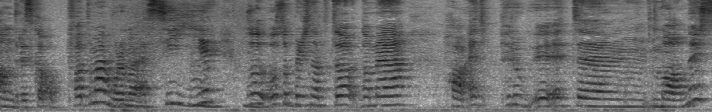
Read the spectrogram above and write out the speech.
andre skal oppfatte meg, hvordan hva jeg sier. Så, og så blir det sånn at da, da må jeg ha et, pro, et um, manus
